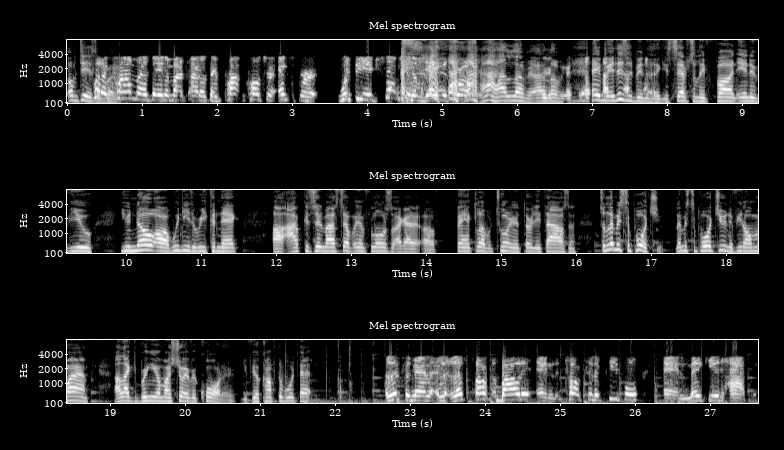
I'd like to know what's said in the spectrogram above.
I'm telling you Put a brother. comma at the end of my title. Say pop culture expert, with the exception of Game of Thrones. I love it. I love it. Hey man, this has been an exceptionally fun interview. You know, uh, we need to reconnect. Uh, I consider myself an influencer. I got a, a fan club of two hundred thirty thousand. So let me support you. Let me support you, and if you don't mind, I like to bring you on my show every quarter. You feel comfortable with that? Listen, man, let's talk about it and talk to the people and make it happen.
